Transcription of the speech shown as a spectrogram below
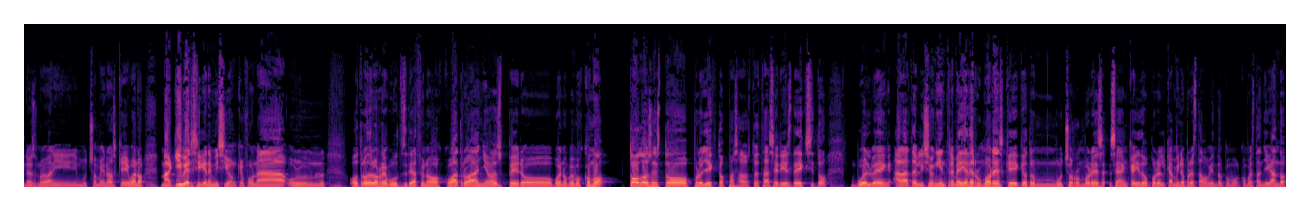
no es nueva ni, mucho menos, que bueno, MacGyver sigue en emisión, que fue una, un, otro de los reboots de hace unos cuatro años, pero bueno, vemos cómo todos estos proyectos pasados, todas estas series de éxito, vuelven a la televisión y entre medias de rumores, que, otros muchos rumores se han caído por el camino, pero estamos viendo cómo, cómo están llegando,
